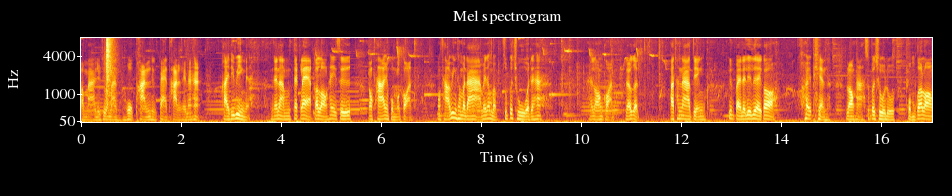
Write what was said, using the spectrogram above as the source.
ประมาณอยู่ที่ประมาณ 6,000ถึง8,000เลยนะฮะ ใครที่วิ่งเนี่ย แนะนำแรกๆก็ลองให้ซื้อรองเท้าอย่างผมมาก่อนรองเท้าวิ่งธรรมดาไม่ต้องแบบซุปเปอร์ชูนะฮะให้ลองก่อน แล้วเกิดพัฒนาตัวเองขึ้นไปได้เรื่อย ๆ ก็ค่อยเปลี่ยนลองหาซุปเปอร์ชูดู ผมก็ลอง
